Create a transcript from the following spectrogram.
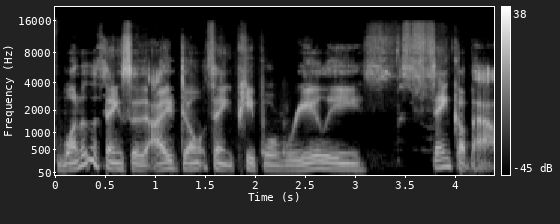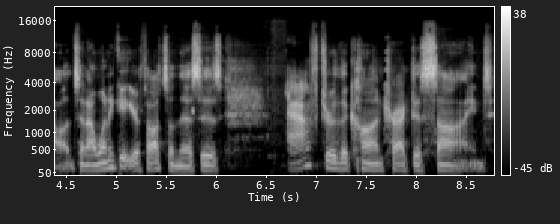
one of the things that I don't think people really think about, and I want to get your thoughts on this, is after the contract is signed,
